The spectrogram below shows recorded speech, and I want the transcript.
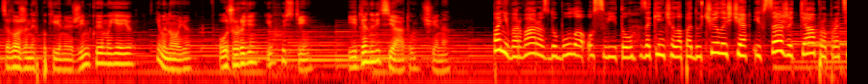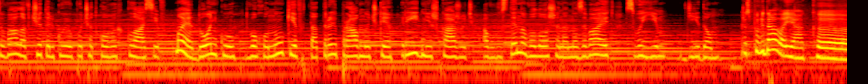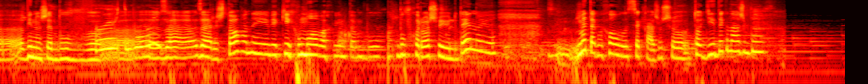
заложених покійною жінкою моєю і мною в Ужгороді і в Хусті, і для новіціату чина. Пані Варвара здобула освіту, закінчила педучилище і все життя пропрацювала вчителькою початкових класів. Має доньку, двох онуків та три правнучки. Рідні ж кажуть, Августина Волошина називають своїм дідом. Розповідала, як е, він вже був е, за- заарештований, в яких умовах він там був. Був хорошою людиною. Ми так виховувалися, кажу, що то дідик наш був,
